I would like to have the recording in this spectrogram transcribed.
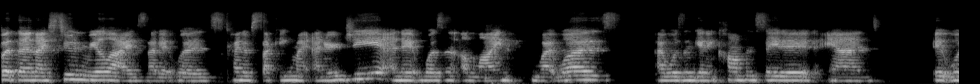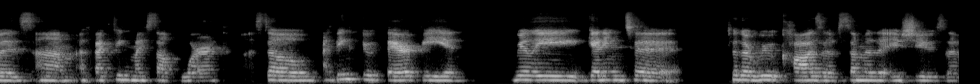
But then I soon realized that it was kind of sucking my energy and it wasn't aligned with who I was. I wasn't getting compensated and it was um, affecting my self worth. So I think through therapy and really getting to to the root cause of some of the issues of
